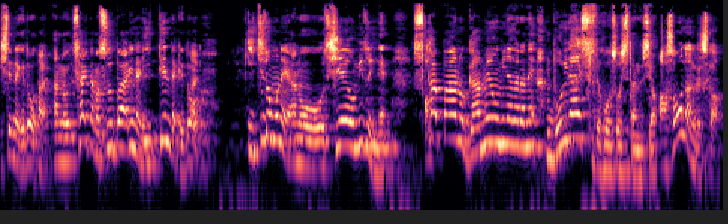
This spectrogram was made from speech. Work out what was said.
してんだけど、はいあの、埼玉スーパーアリーナに行ってんだけど、はい一度もね、あの、試合を見ずにね、スカパーの画面を見ながらね、ボイラー室で放送してたんですよ。あ、そうなんですか。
